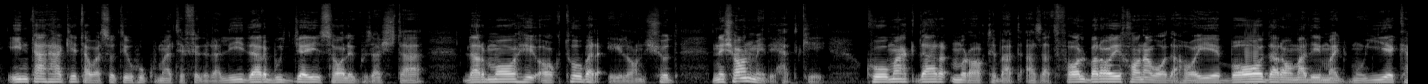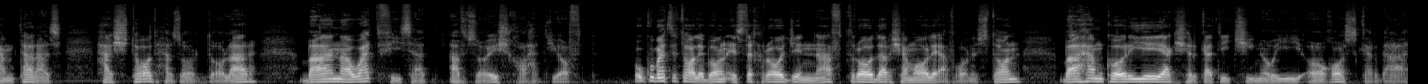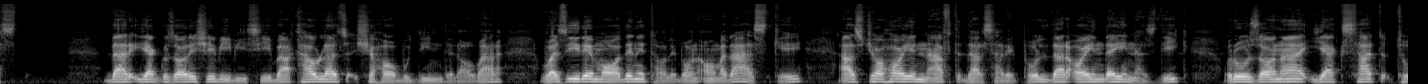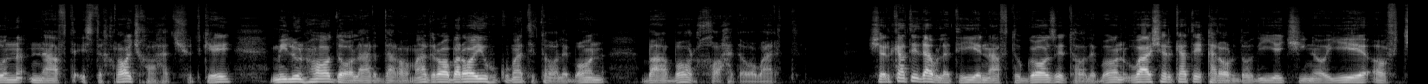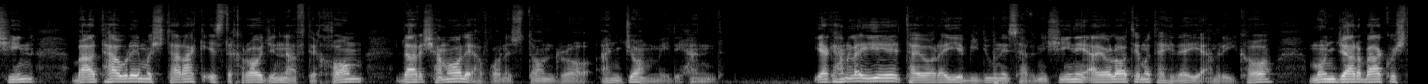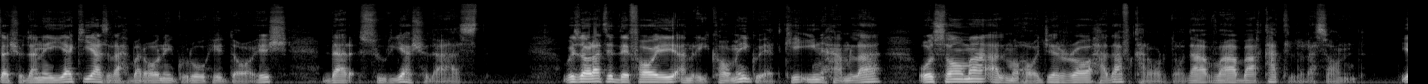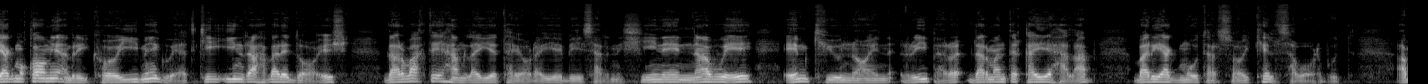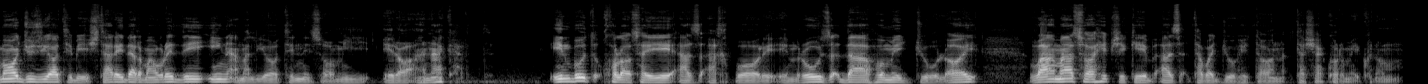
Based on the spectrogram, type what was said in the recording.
این طرح که توسط حکومت فدرالی در بودجه سال گذشته در ماه اکتبر اعلان شد نشان می دهد که کمک در مراقبت از اطفال برای خانواده های با درآمد مجموعی کمتر از 80 هزار دلار به 90 فیصد افزایش خواهد یافت. حکومت طالبان استخراج نفت را در شمال افغانستان به همکاری یک شرکت چینایی آغاز کرده است. در یک گزارش بی بی سی به قول از شهاب الدین دلاور وزیر معادن طالبان آمده است که از جاهای نفت در سر پل در آینده نزدیک روزانه یکصد تن نفت استخراج خواهد شد که میلیون ها دلار درآمد را برای حکومت طالبان به بار خواهد آورد. شرکت دولتی نفت و گاز طالبان و شرکت قراردادی چینایی آفچین به طور مشترک استخراج نفت خام در شمال افغانستان را انجام می دهند. یک حمله تیاره بدون سرنشین ایالات متحده امریکا منجر به کشته شدن یکی از رهبران گروه داعش در سوریه شده است. وزارت دفاع امریکا می گوید که این حمله اسامه المهاجر را هدف قرار داده و به قتل رساند. یک مقام امریکایی می گوید که این رهبر داعش در وقت حمله تیاره بی سرنشین نو MQ-9 ریپر در منطقه حلب بر یک موترسایکل سوار بود اما جزیات بیشتری در مورد این عملیات نظامی ارائه نکرد این بود خلاصه از اخبار امروز دهم جولای و ما صاحب شکیب از توجهتان تشکر می کنم.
